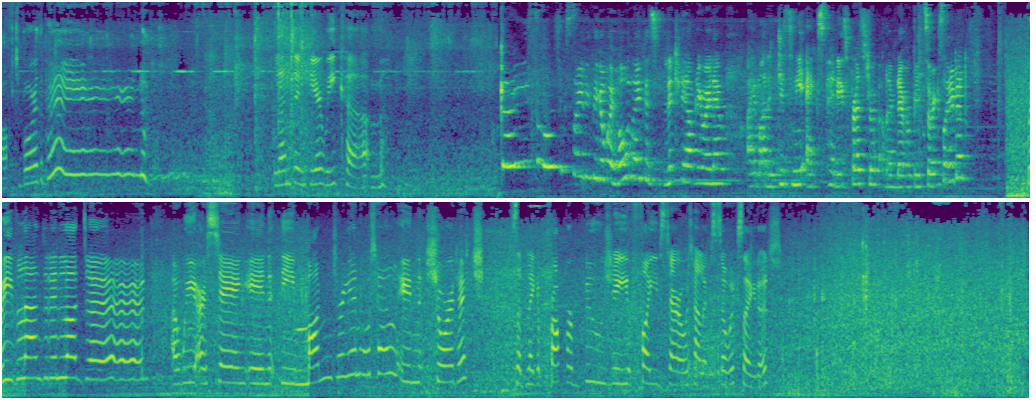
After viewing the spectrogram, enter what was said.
off to bore the pain. London, here we come. Guys, the most exciting thing of my whole life is literally happening right now. I am on a Disney X Penneys press trip and I've never been so excited. We've landed in London and we are staying in the Mondrian Hotel in Shoreditch. It's like a proper bougie five star hotel. I'm so excited.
